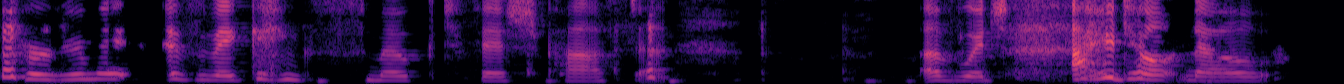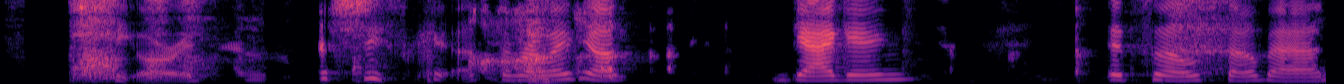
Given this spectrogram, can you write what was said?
her roommate is making smoked fish pasta, of which I don't know the origin. She's throwing up, gagging. It smells so bad.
